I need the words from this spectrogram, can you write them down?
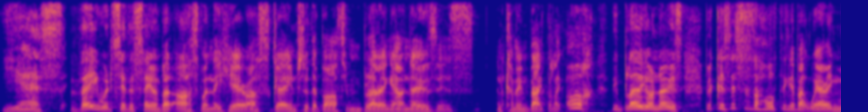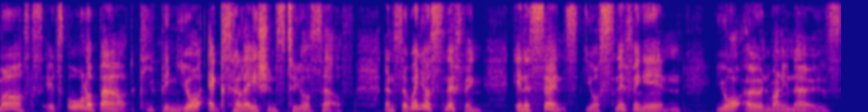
Yes, they would say the same about us when they hear us going to the bathroom, blowing our noses, and coming back. They're like, oh, you blow your nose. Because this is the whole thing about wearing masks. It's all about keeping your exhalations to yourself. And so when you're sniffing, in a sense, you're sniffing in your own runny nose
